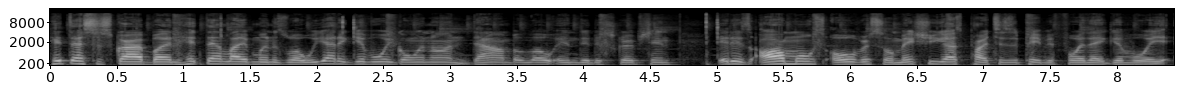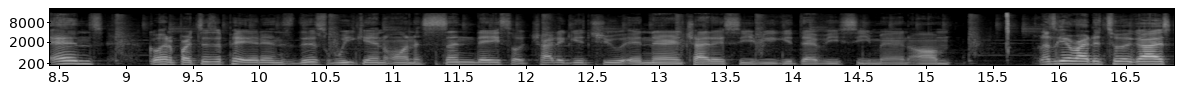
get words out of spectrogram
hit that subscribe button, hit that like button as well. We got a giveaway going on down below in the description. It is almost over, so make sure you guys participate before that giveaway ends. Go ahead and participate. It ends this weekend on a Sunday, so try to get you in there and try to see if you get that VC, man. Um, let's get right into it guys.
